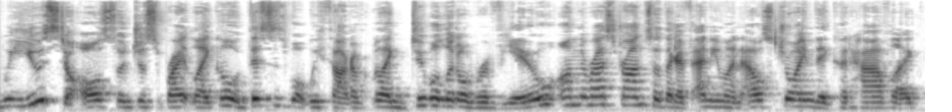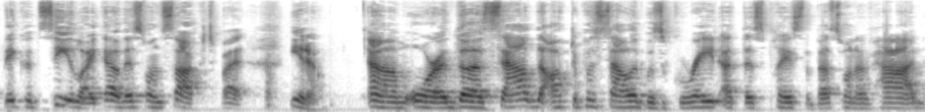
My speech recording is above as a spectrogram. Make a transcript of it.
we used to also just write like oh this is what we thought of like do a little review on the restaurant so that if anyone else joined they could have like they could see like oh this one sucked but you know um or the salad the octopus salad was great at this place the best one i've had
